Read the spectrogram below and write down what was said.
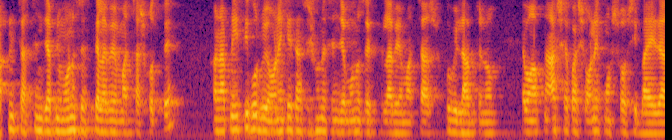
আপনি চাচ্ছেন যে আপনি মনোসেক্স তেলাপিয়া মাছ চাষ করতে। কারণ আপনি ইতিপূর্বে অনেকের কাছে শুনেছেন যে মনোসেক্স তেলাপিয়া মাছ চাষ খুবই লাভজনক। এবং আপনার আশেপাশে অনেক মৎস্যবাসী ভাইরা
